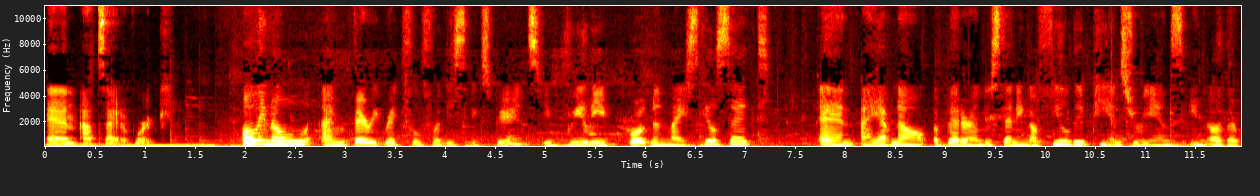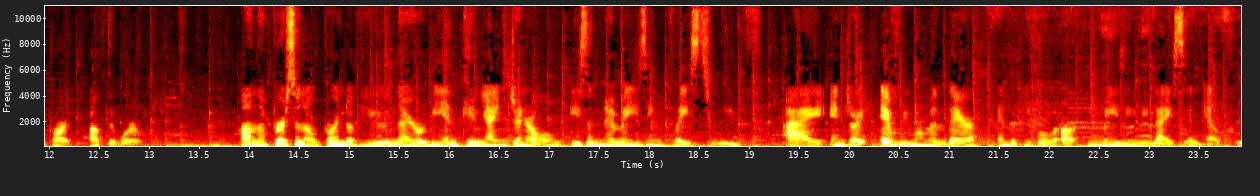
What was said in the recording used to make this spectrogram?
and outside of work. All in all, I'm very grateful for this experience. It really broadened my skill set and I have now a better understanding of field epi and surveillance in other parts of the world. On a personal point of view, Nairobi and Kenya in general is an amazing place to live. I enjoy every moment there and the people are amazingly nice and helpful.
